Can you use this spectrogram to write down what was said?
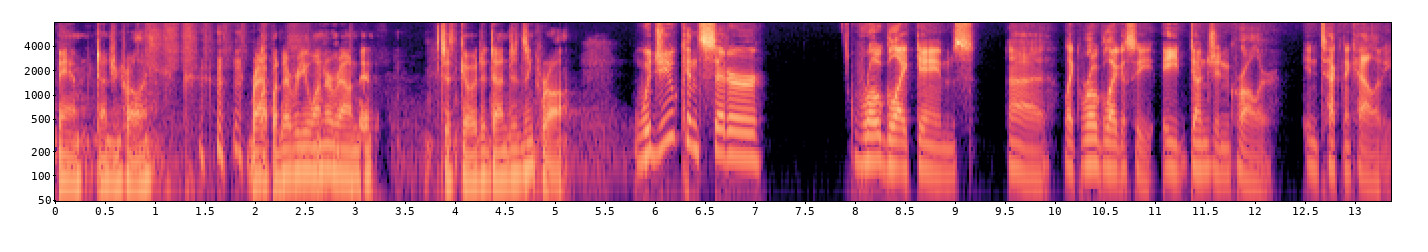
Bam, dungeon crawler. Wrap whatever you want around it. Just go to dungeons and crawl. Would you consider roguelike games, uh, like Rogue Legacy, a dungeon crawler in technicality?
